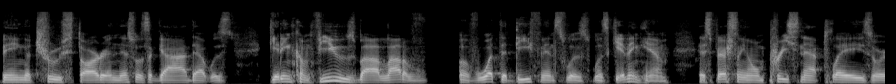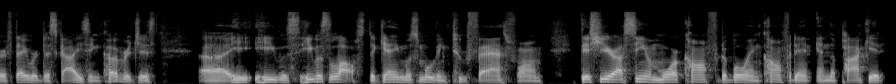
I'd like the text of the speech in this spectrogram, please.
being a true starter and this was a guy that was getting confused by a lot of of what the defense was was giving him, especially on pre-snap plays or if they were disguising coverages. Uh, he he was he was lost. The game was moving too fast for him. This year, I see him more comfortable and confident in the pocket.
